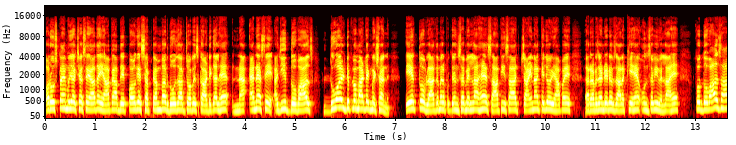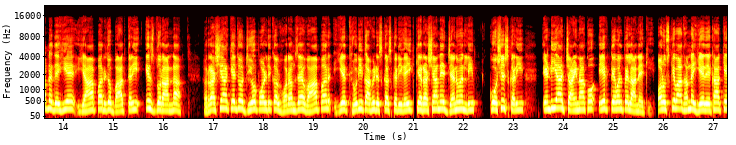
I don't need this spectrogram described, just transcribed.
और उस टाइम मुझे अच्छे से याद है, यहाँ पे आप देख पाओगे सितंबर 2024 का आर्टिकल है NSA Ajit Doval's dual diplomatic mission एक तो व्लादिमिर पुतिन से मिलना है, साथ ही साथ चाइना के जो यहाँ पे रिप्रेजेंटेटिव आ रखे हैं, उनसे भी मिलना है। तो डोवाल साहब ने देखिए, यहाँ पर जो बात करी इस दौरान ना, रशिया के जो जियो पोलिटिकल फॉरम्स है, वहाँ पर यह थ्योरी काफ़ी डिस्कस करी गई कि रशिया ने जेनुअनली कोशिश करी इंडिया चाइना को एक टेबल पे लाने की। और उसके बाद हमने ये देखा कि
